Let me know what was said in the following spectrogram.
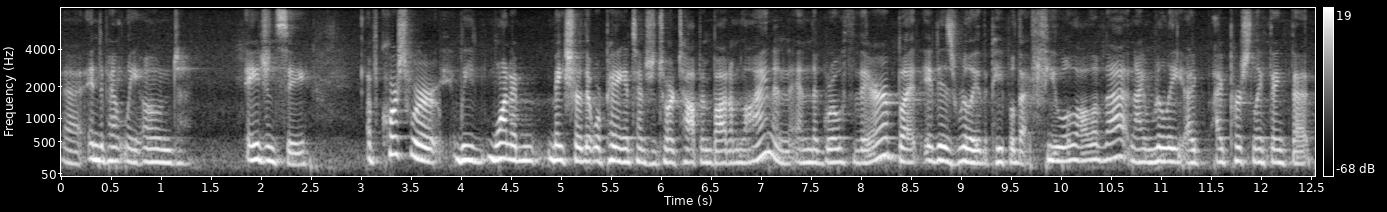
uh, independently owned agency. Of course, we're we want to make sure that we're paying attention to our top and bottom line and, and the growth there. But it is really the people that fuel all of that. And I really, I, I personally think that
